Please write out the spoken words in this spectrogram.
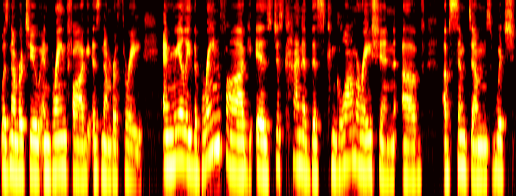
was number two, and brain fog is number three. And really, the brain fog is just kind of this conglomeration of of symptoms which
